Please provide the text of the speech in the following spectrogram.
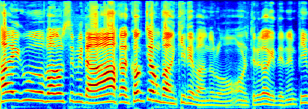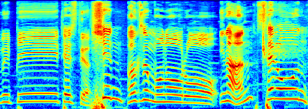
아이고 반갑습니다. 약간 걱정 반 기대 반으로 오늘 들어가게 되는 PVP 테스트. 신각성 모노로 인한 새로운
